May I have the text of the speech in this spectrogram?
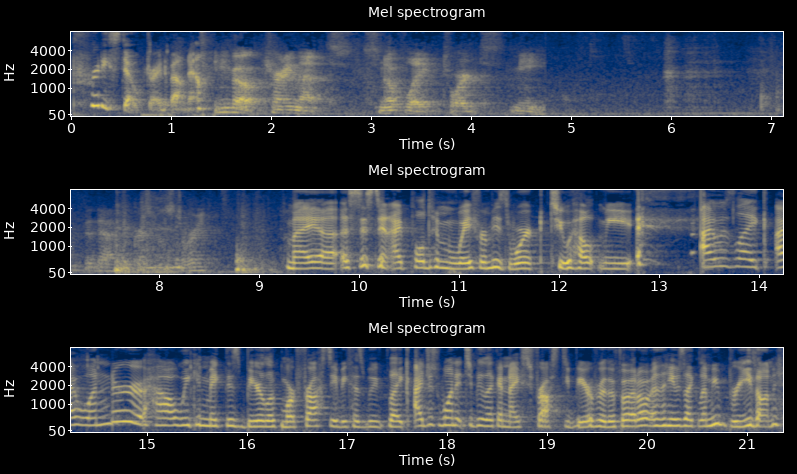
pretty stoked right about now. Thinking about turning that snowflake towards me. the dad the Christmas story. My uh, assistant, I pulled him away from his work to help me I was like, I wonder how we can make this beer look more frosty because we like, I just want it to be like a nice frosty beer for the photo. And then he was like, let me breathe on it.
